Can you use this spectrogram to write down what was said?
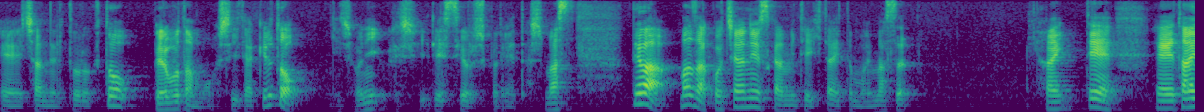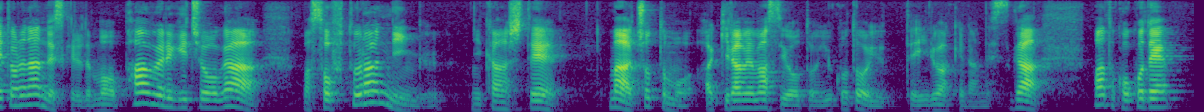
チャンネル登録とベルボタンも押していただけると非常に嬉しいです。よろしくお願いいたします。ではまずはこちらのニュースから見ていきたいと思います。はい、でタイトルなんですけれどもパウエル議長がソフトランディングに関してまあちょっともう諦めますよということを言っているわけなんですがあとここで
